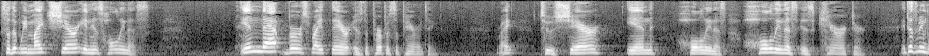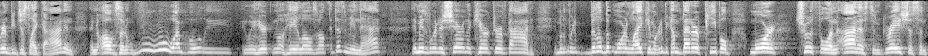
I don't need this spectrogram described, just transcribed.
so that we might share in his holiness. In that verse right there is the purpose of parenting, right? To share in holiness. Holiness is character. It doesn't mean we're going to be just like God and, and all of a sudden, woo, I'm holy. And we hear little halos and all. It doesn't mean that. It means we're going to share in the character of God. And we're going to be a little bit more like Him. We're going to become better people, more truthful and honest and gracious and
